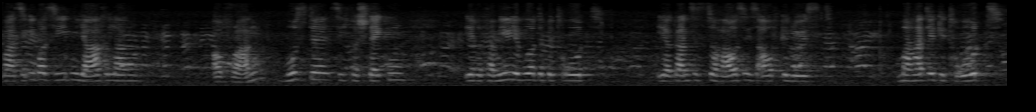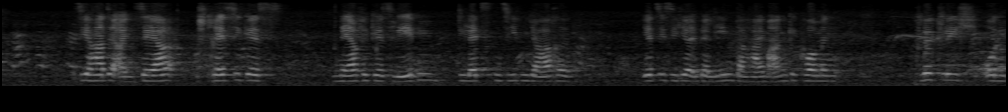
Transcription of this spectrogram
war sie über sieben Jahre lang auf Run, musste sich verstecken, ihre Familie wurde bedroht, ihr ganzes Zuhause ist aufgelöst, man hat ihr gedroht, sie hatte ein sehr stressiges, nerviges Leben die letzten sieben Jahre. Jetzt ist sie hier in Berlin daheim angekommen, glücklich und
